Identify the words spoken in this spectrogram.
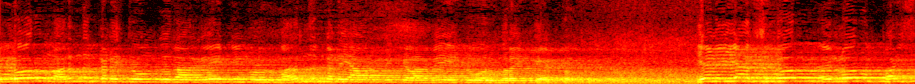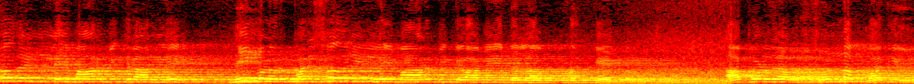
எல்லோரும் மருந்து கடை தோன்றுகிறார்களே நீங்கள் ஒரு மருந்து கடை ஆரம்பிக்கலாமே என்று ஒரு முறை கேட்டோம். ஏனையா சிலோர் எல்லோரும் பரிசோதனை நிலையம் ஆரம்பிக்கிறார்களே நீங்கள் ஒரு பரிசோதனை நிலையம் ஆரம்பிக்கலாமே என்றெல்லாம் கூட கேட்டோம். அப்பொழுது அவர் சொன்ன பதில்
